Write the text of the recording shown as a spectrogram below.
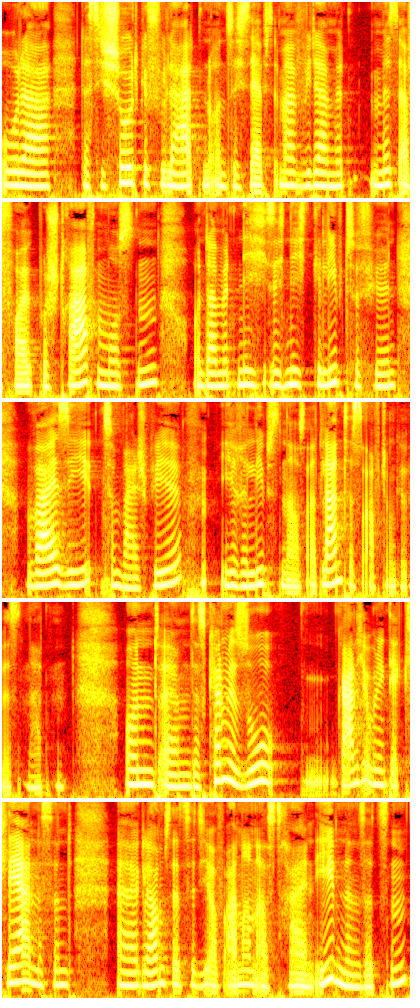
oder dass sie Schuldgefühle hatten und sich selbst immer wieder mit Misserfolg bestrafen mussten und damit nicht, sich nicht geliebt zu fühlen, weil sie zum Beispiel ihre Liebsten aus Atlantis auf dem Gewissen hatten. Und ähm, das können wir so gar nicht unbedingt erklären. Das sind äh, Glaubenssätze, die auf anderen astralen Ebenen sitzen.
